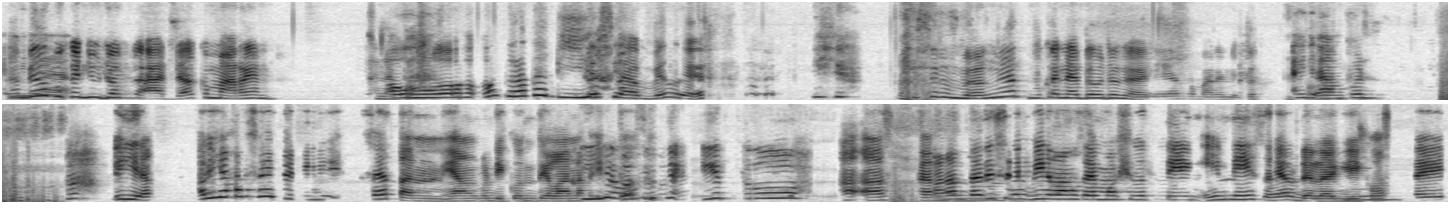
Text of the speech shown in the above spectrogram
Abel Iya. bukannya udah nggak ada kemarin? Kenapa? Allah, oh ternyata dia si Abel ya. Iya, serem banget. Bukan Abel udah nggak ada yang kemarin itu. Eh, ya ampun. iya. Oh iya kan saya jadi setan yang di kuntilanak iya, itu. maksudnya itu. Ah, ah, sekarang kan tadi saya bilang saya mau syuting ini, saya udah lagi Hmm. cosplay.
